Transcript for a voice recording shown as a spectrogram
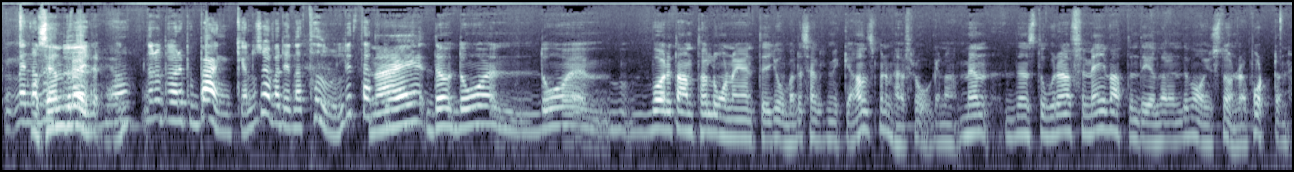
Men när, och sen du började, ja, när du började på banken och så, var det naturligt? Att Nej, då, då, då var det ett antal år när jag inte jobbade särskilt mycket alls med de här frågorna. Men den stora för mig vattendelaren det var ju Sternrapporten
